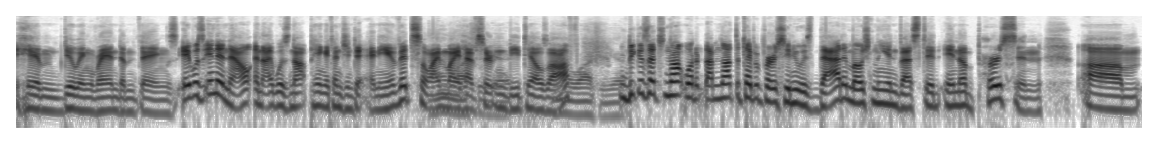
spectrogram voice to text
him doing random things. It was in and out and I was not paying attention to any of it, so I haven't might have certain details off. haven't watched it yet. Because that's not what I'm not the type of person who is that emotionally invested in a person um,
